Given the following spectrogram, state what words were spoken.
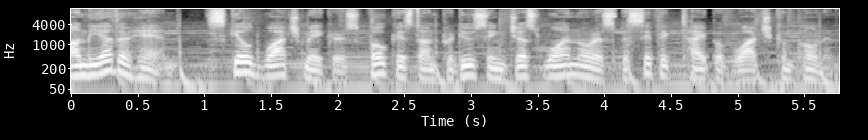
On the other hand, skilled watchmakers focused on producing just one or a specific type of watch component.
